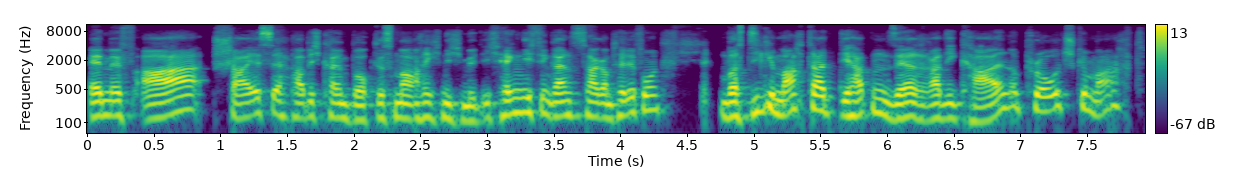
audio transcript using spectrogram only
MFA-Scheiße habe ich keinen Bock, das mache ich nicht mit. Ich hänge nicht den ganzen Tag am Telefon. Und was die gemacht hat, die hat einen sehr radikalen Approach gemacht.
